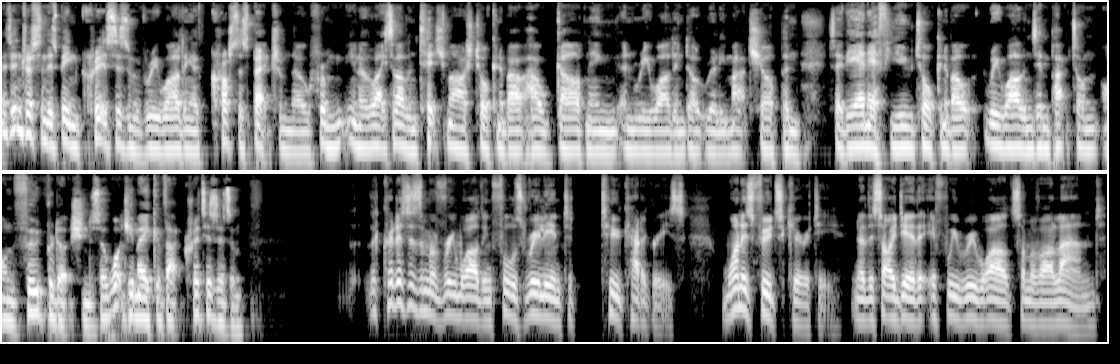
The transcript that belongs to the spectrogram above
It's interesting. There's been criticism of rewilding across the spectrum, though, from you know, the likes of Alan Titchmarsh talking about how gardening and rewilding don't really match up, and say the NFU talking about rewilding's impact on on food production. So, what do you make of that criticism? The criticism of rewilding falls really into two categories. One is food security. You know, this idea that if we rewild some of our land,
